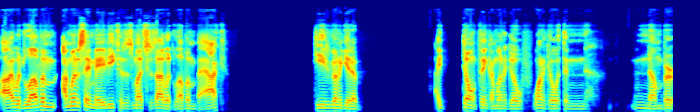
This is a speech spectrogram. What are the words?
I would love him. I'm going to say maybe because as much as I would love him back, he's going to get a. I don't think I'm going to go want to go with the n- number.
